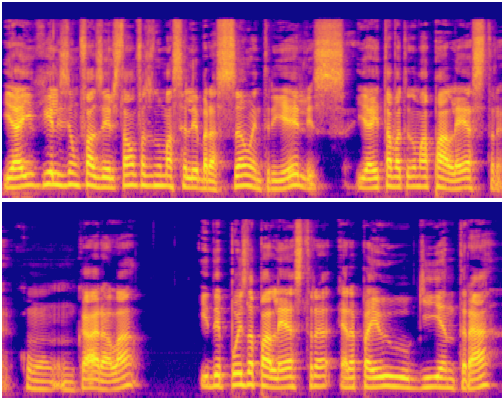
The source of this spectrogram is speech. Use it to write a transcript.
E aí o que eles iam fazer? Eles estavam fazendo uma celebração entre eles, e aí tava tendo uma palestra com um cara lá, e depois da palestra era para eu e o Gui entrar,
